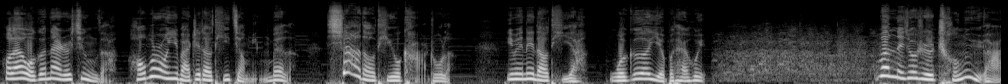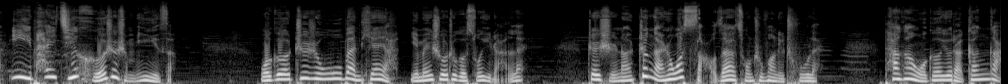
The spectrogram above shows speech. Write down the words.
后来我哥耐着性子，好不容易把这道题讲明白了，下道题又卡住了，因为那道题呀，我哥也不太会。问的就是成语啊，一拍即合是什么意思？我哥支支吾吾半天呀，也没说出个所以然来。这时呢，正赶上我嫂子从厨房里出来，她看我哥有点尴尬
